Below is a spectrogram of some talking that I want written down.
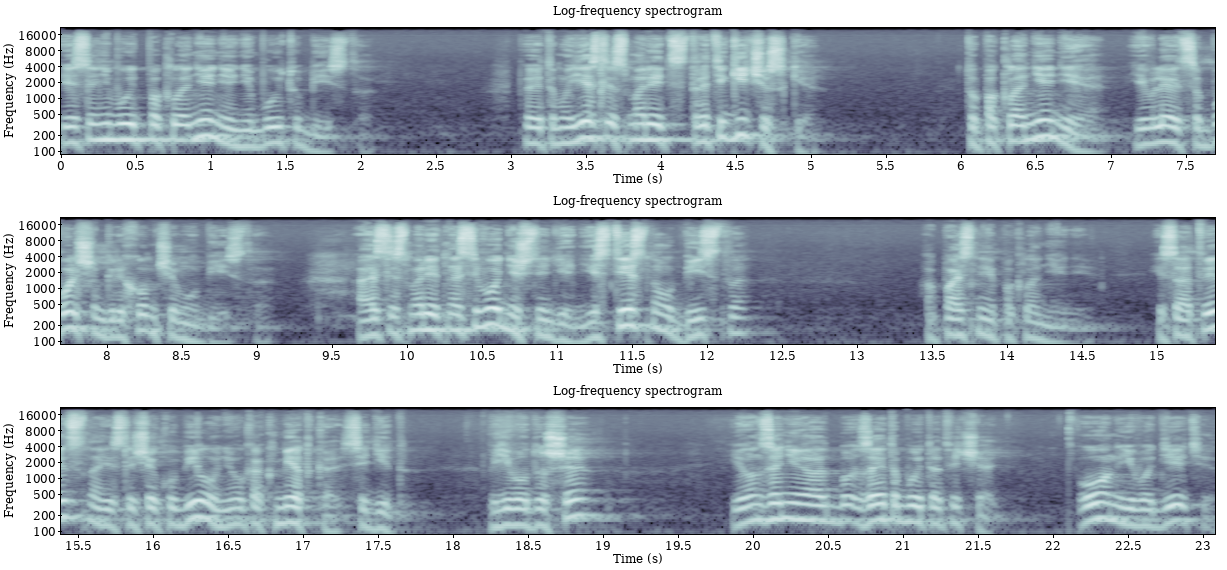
Если не будет поклонения, не будет убийства. Поэтому, если смотреть стратегически, то поклонение является большим грехом, чем убийство. А если смотреть на сегодняшний день, естественно, убийство опаснее поклонения. И, соответственно, если человек убил, у него как метка сидит в его душе – и он за нее за это будет отвечать. Он, его дети.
